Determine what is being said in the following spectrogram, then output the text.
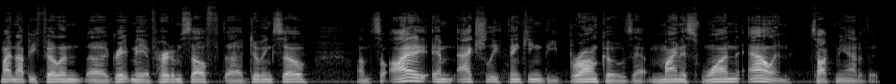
might not be feeling uh, great. May have hurt himself uh, doing so. Um, so I am actually thinking the Broncos at minus one. Allen, talk me out of it.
